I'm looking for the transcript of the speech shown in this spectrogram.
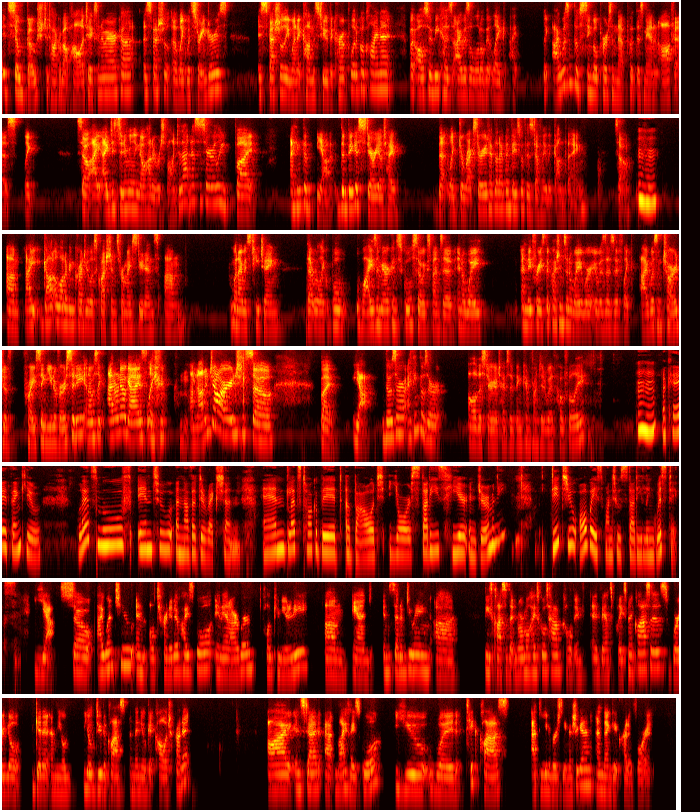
it's so gauche to talk about politics in America, especially uh, like with strangers, especially when it comes to the current political climate, but also because I was a little bit like I like I wasn't the single person that put this man in office. Like so I I just didn't really know how to respond to that necessarily, but I think the yeah, the biggest stereotype that like direct stereotype that I've been faced with is definitely the gun thing. So Mm-hmm. um, I got a lot of incredulous questions from my students um, when I was teaching that were like, well, why is American school so expensive in a way? And they phrased the questions in a way where it was as if like I was in charge of pricing university. And I was like, I don't know, guys, like I'm not in charge. So, but yeah, those are, I think those are all the stereotypes I've been confronted with, hopefully. Mm-hmm. Okay, thank you. Let's move into another direction and let's talk a bit about your studies here in Germany. Did you always want to study linguistics? Yeah. So I went to an alternative high school in Ann Arbor called Community. Um, and instead of doing uh, these classes that normal high schools have called advanced placement classes, where you'll get it and you'll you'll do the class and then you'll get college credit. I instead at my high school, you would take a class at the University of Michigan and then get credit for it.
